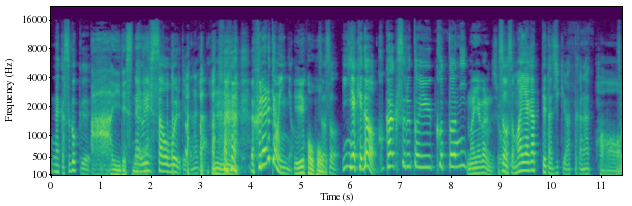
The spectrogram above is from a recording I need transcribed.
なんかすごく、ああ、いいですね。嬉しさを覚えるというか、なんか、振られてもいいんよ。えほうほう。そうそう。いいんやけど、告白するということに、舞い上がるんでしょ？そうそう、舞い上がってた時期はあったかな。は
